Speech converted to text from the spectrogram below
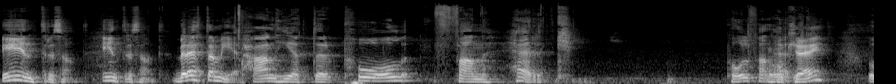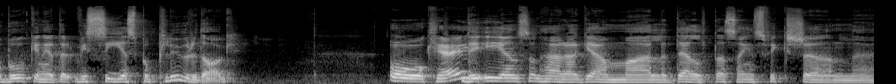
intressant. Intressant. Berätta mer. Han heter Paul van Herk. Paul van Herk. Okej. Och boken heter Vi ses på Plurdag. Okej. Det är en sån här gammal Delta science fiction eh,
